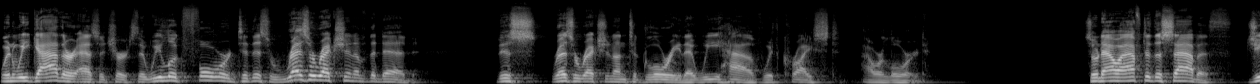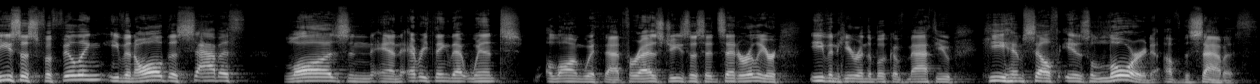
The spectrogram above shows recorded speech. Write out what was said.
when we gather as a church, that we look forward to this resurrection of the dead, this resurrection unto glory that we have with Christ our Lord. So now, after the Sabbath, Jesus fulfilling even all the Sabbath laws and, and everything that went along with that. For as Jesus had said earlier, even here in the book of Matthew, he himself is Lord of the Sabbath.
